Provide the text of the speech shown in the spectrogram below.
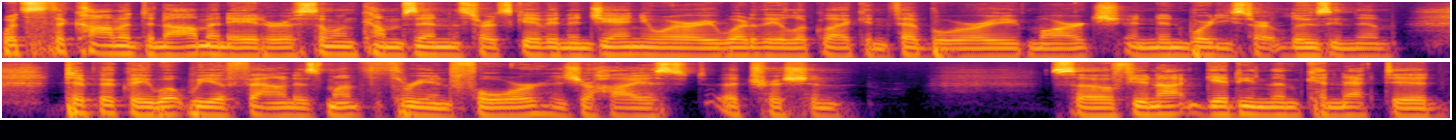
what's the common denominator if someone comes in and starts giving in January? What do they look like in February, March, and then where do you start losing them? Typically, what we have found is month three and four is your highest attrition. So if you're not getting them connected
